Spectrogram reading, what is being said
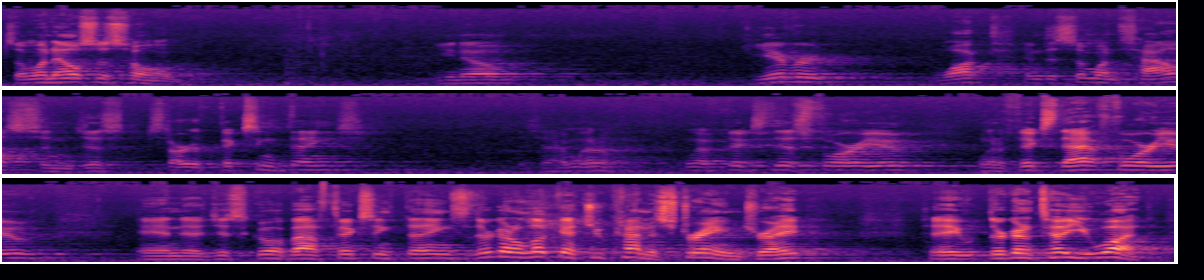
Someone else's home. You know, you ever walked into someone's house and just started fixing things? Say, I'm going to I'm to fix this for you. I'm going to fix that for you. And uh, just go about fixing things. They're going to look at you kind of strange, right? Say, they're going to tell you what?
